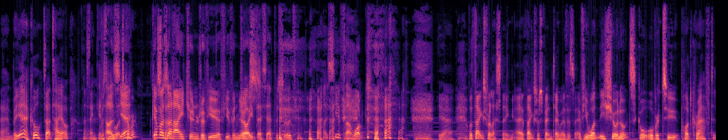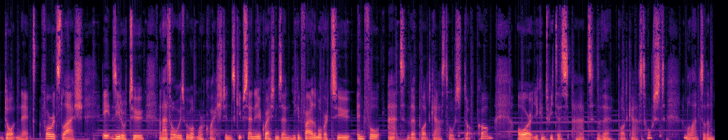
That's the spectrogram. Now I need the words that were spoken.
Um, but yeah, cool. Does that tie up? I think it does. Yeah. Give Good us an iTunes review if you've enjoyed Yes. this episode. Let's see if that works. Yeah. Well, thanks for listening. Uh, thanks for spending time with us. If you want these show notes, go over to podcraft.net forward slash 802. And as always, we want more questions. Keep sending your questions in. You can fire them over to info at thepodcasthost.com or you can tweet us at the podcast host and we'll answer them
